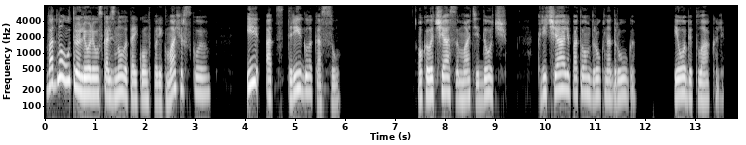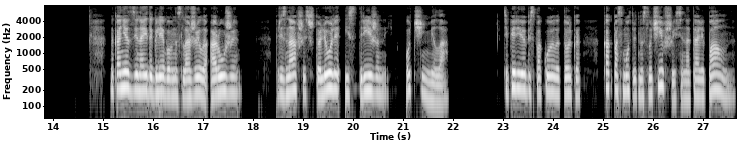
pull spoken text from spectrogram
В одно утро Лёля ускользнула тайком в парикмахерскую и отстригла косу. Около часа мать и дочь кричали потом друг на друга, и обе плакали. Наконец Зинаида Глебовна сложила оружие, признавшись, что Лёля и стриженный очень мила. Теперь ее беспокоило только, как посмотрит на случившееся Наталья Павловна,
